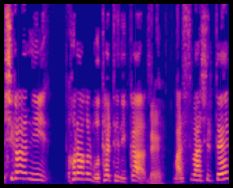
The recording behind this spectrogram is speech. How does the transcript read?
시간이 허락을 못 할 테니까 네. 말씀하실 때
